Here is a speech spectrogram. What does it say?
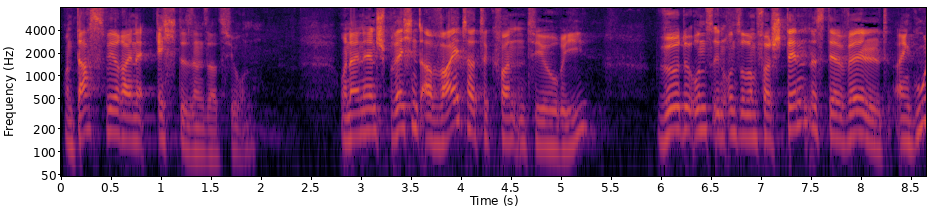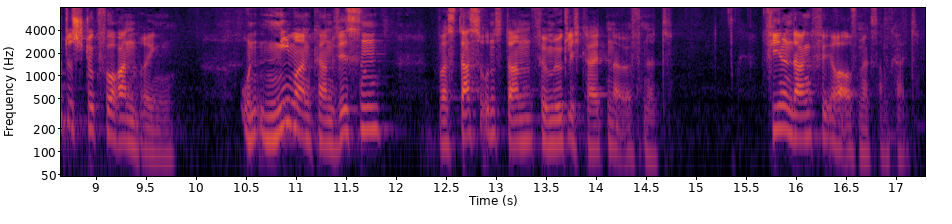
Und das wäre eine echte Sensation. Und eine entsprechend erweiterte Quantentheorie würde uns in unserem Verständnis der Welt ein gutes Stück voranbringen. Und niemand kann wissen, was das uns dann für Möglichkeiten eröffnet. Vielen Dank für Ihre Aufmerksamkeit.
